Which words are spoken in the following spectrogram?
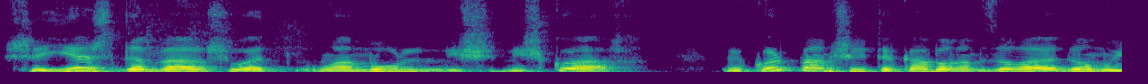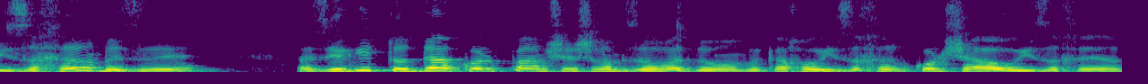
שיש דבר שהוא אמור לשכוח, וכל פעם שהוא ייתקע ברמזור האדום הוא ייזכר בזה, אז יגיד תודה כל פעם שיש רמזור אדום, וככה הוא ייזכר, כל שעה הוא ייזכר,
